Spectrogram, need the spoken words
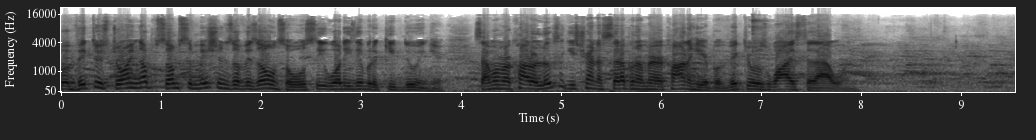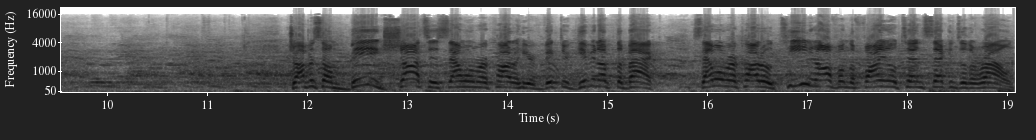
But Victor's throwing up some submissions of his own, so we'll see what he's able to keep doing here. Samuel Mercado looks like he's trying to set up an Americana here, but Victor was wise to that one. Dropping some big shots is Samuel Mercado here. Victor giving up the back. Samuel Mercado teeing off on the final 10 seconds of the round.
